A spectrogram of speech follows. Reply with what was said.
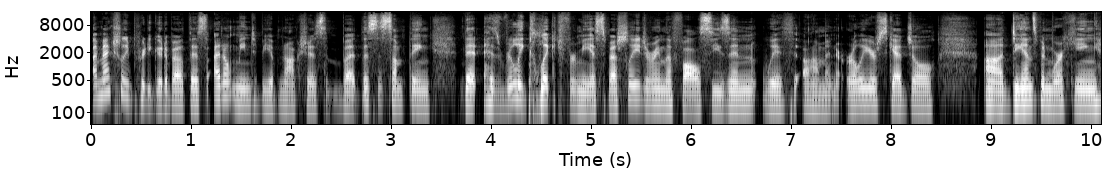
I'm actually pretty good about this. I don't mean to be obnoxious, but this is something that has really clicked for me, especially during the fall season with um, an earlier schedule. Uh, Dan's been working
